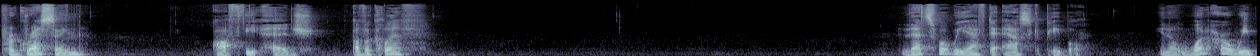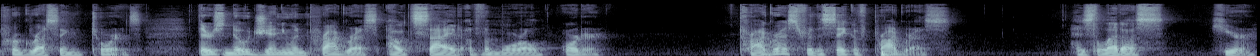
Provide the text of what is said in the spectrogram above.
Progressing off the edge of a cliff. That's what we have to ask people. You know, what are we progressing towards? There's no genuine progress outside of the moral order. Progress for the sake of progress has led us here.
